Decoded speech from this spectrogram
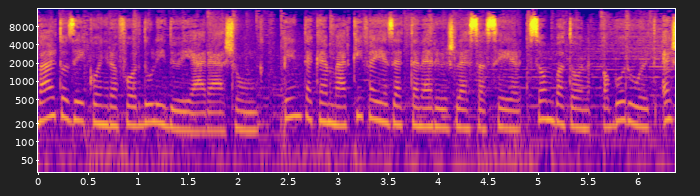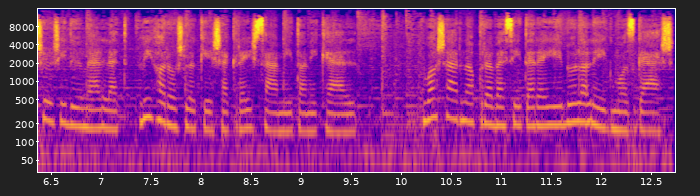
Változékonyra fordul időjárásunk. Pénteken már kifejezetten erős lesz a szél, szombaton, a borult, esős idő mellett, viharos lökésekre is számítani kell. Vasárnapra veszít erejéből a légmozgás.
